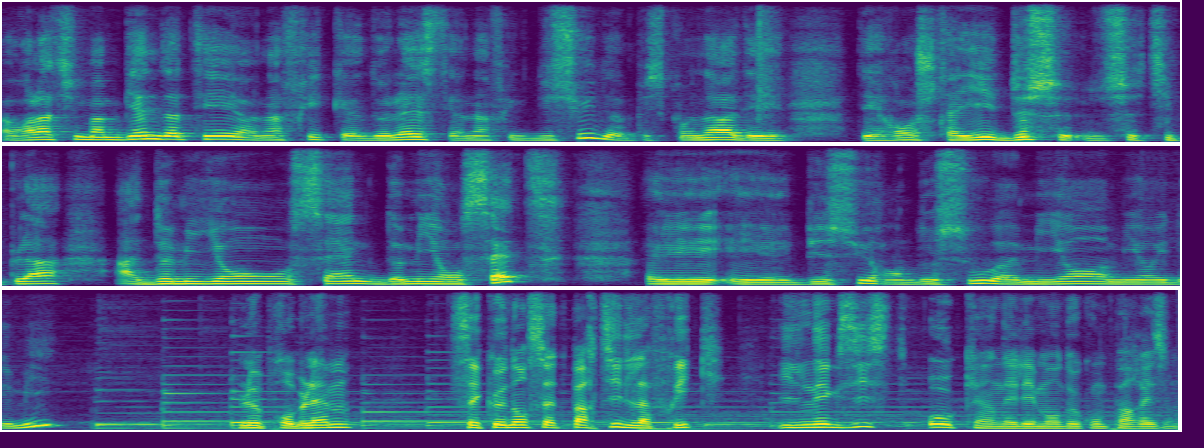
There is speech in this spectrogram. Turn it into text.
relativement bien datée en Afrique de l'Est et en Afrique du Sud, puisqu'on a des, roches taillées de ce, type-là à 2,5 millions, 2,7 millions, et, et bien sûr en dessous à 1 million, 1 million et demi. Le problème, c'est que dans cette partie de l'Afrique, il n'existe aucun élément de comparaison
